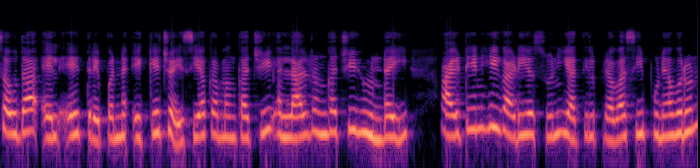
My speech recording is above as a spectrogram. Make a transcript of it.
चौदा एल ए त्रेपन्न एक्केचाळीस या क्रमांकाची लाल रंगाची हुंडाई आय टेन ही गाडी असून यातील प्रवासी पुण्यावरून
